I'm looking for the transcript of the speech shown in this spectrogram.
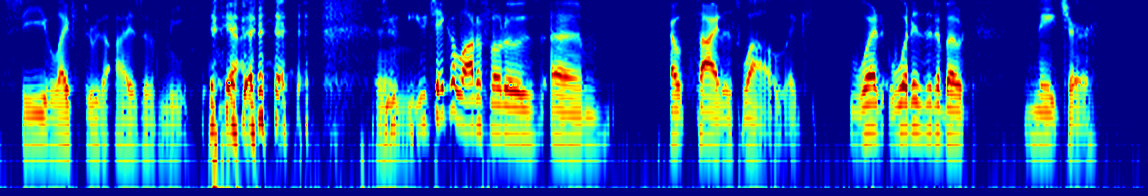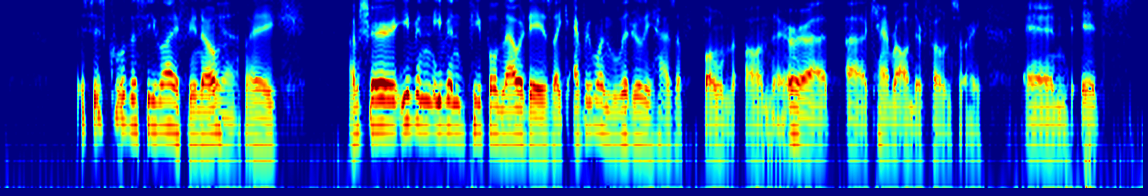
see life through the eyes of me Yeah. you you take a lot of photos um outside as well. Like what what is it about nature? it's just cool to see life, you know? Yeah. Like I'm sure even even people nowadays, like everyone literally has a phone on their or a, a camera on their phone, sorry. And it's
